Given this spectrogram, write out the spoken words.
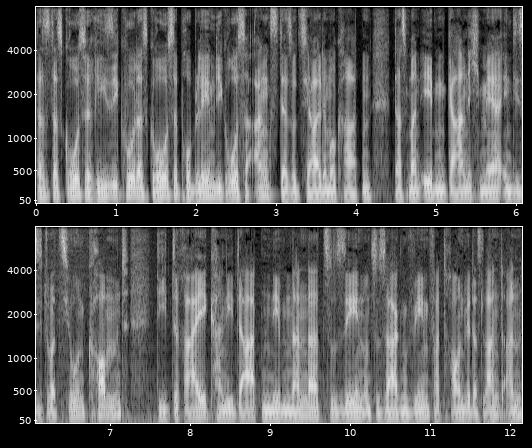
Das ist das große Risiko, das große Problem, die große Angst der Sozialdemokraten, dass man eben gar nicht mehr in die Situation kommt, die drei Kandidaten nebeneinander zu sehen und zu sagen, wem vertrauen wir das Land an,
